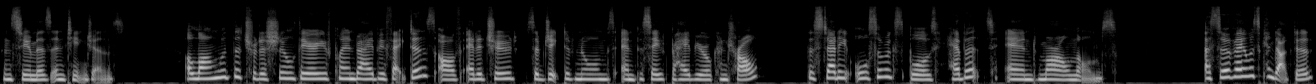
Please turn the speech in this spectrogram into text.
consumers' intentions. Along with the traditional theory of planned behaviour factors of attitude, subjective norms, and perceived behavioural control, the study also explores habits and moral norms. A survey was conducted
